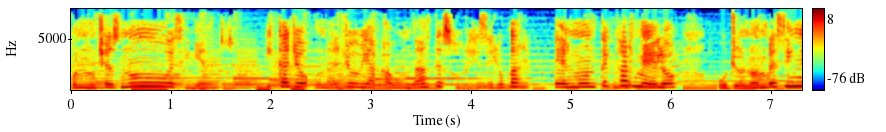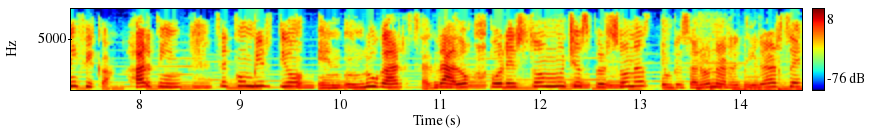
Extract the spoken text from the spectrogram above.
con muchas nubes y vientos, y cayó una lluvia abundante sobre ese lugar. El monte Carmelo, cuyo nombre significa jardín, se convirtió en un lugar sagrado, por esto muchas personas empezaron a retirarse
